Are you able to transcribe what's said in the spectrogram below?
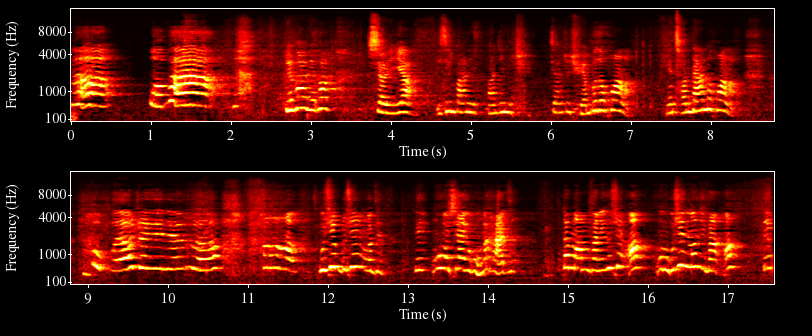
妈，我怕。别怕别怕，小姨呀、已经把你房间里全家具全部都换了，连床单都换了。我不要睡这间房。好好好，不信不信，我这，哎，我和小姨哄个孩子，到妈妈房里去睡啊！我们不信弄起房啊！等一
